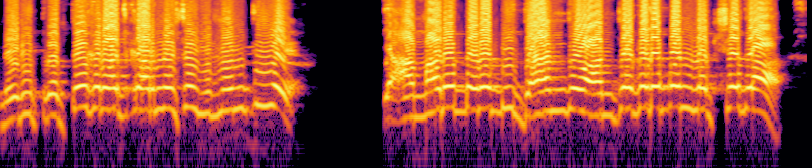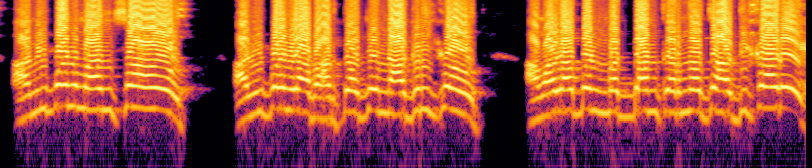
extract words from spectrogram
मेरी प्रत्येक राजकारणी से विनंती है की हमारे तरफ भी ध्यान दो आमच्याकडे पण लक्ष द्या। आम्ही पण माणसं आहोत आम्ही पण या भारताचे नागरिक आहोत। आम्हाला पण मतदान करण्याचा अधिकार आहे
